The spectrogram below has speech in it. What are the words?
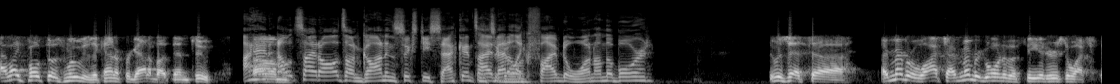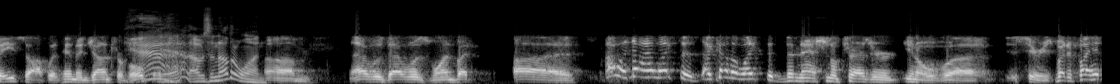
I like both those movies. I kind of forgot about them too. I had Um, outside odds on Gone in 60 Seconds. I had That's that at like five to one on the board. It was at. Uh, I remember watch. I remember going to the theaters to watch Face Off with him and John Travolta. yeah, that was another one. Um, that was that was one, but uh, I no, I like the I kind of like the, the National Treasure, you know, uh, series. But if I had,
